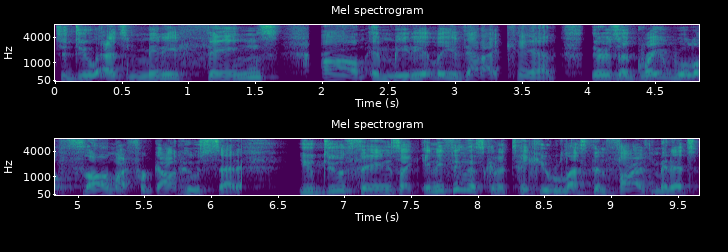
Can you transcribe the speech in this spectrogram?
to do as many things um, immediately that I can. There's a great rule of thumb, I forgot who said it, you do things like anything that's gonna take you less than five minutes,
